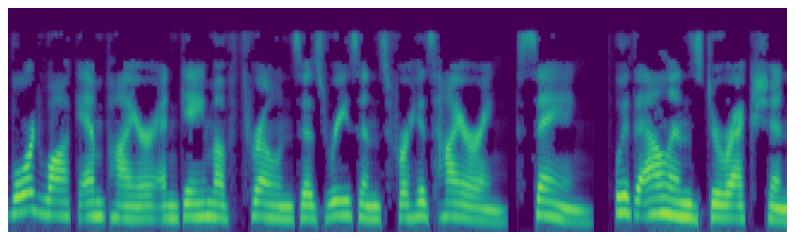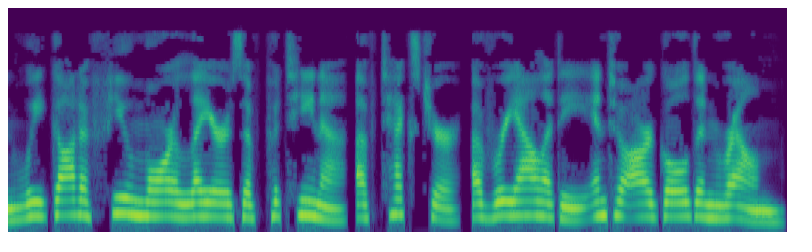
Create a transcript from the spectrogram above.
Boardwalk Empire and Game of Thrones as reasons for his hiring, saying, with Alan's direction we got a few more layers of patina, of texture, of reality into our Golden Realm.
